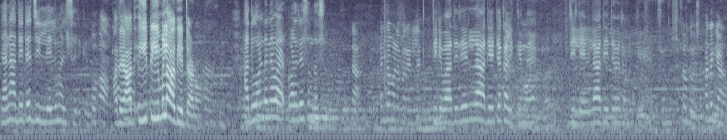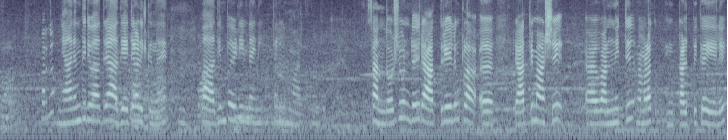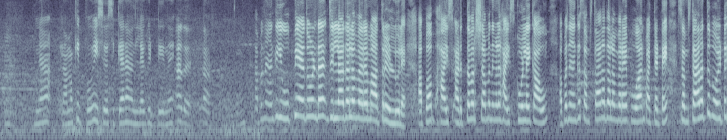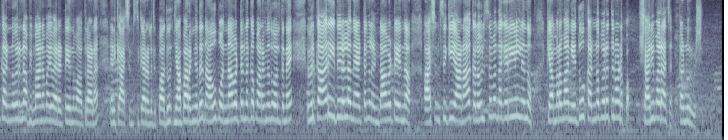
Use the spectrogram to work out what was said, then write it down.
ഞാൻ ആദ്യമായിട്ട് ജില്ലയിൽ മത്സരിക്കുന്നു അതെ ഈ ടീമിൽ ആദ്യമായിട്ടാണോ അതുകൊണ്ട് തന്നെ വളരെ സന്തോഷം. എന്താ തിരുവാതിരയിൽ ആദ്യമായിട്ടാണ് കളിക്കുന്നത് ജില്ലയിൽ ആദ്യമായിട്ട് വരാൻ പറ്റിയ സന്തോഷം. സന്തോഷം. പറഞ്ഞു. ഞാനും തിരുവാതിര ആദ്യമായിട്ട് കളിക്കുന്നത് അപ്പം ആദ്യം പേടിയുണ്ടായിനി. ഇപ്പം എല്ലാം മാറി. സന്തോഷമുണ്ട് രാത്രിയിലും ക്ലാ രാത്രി മാഷ് വന്നിട്ട് നമ്മളെ കളിപ്പിക്കുകയിൽ പിന്നെ നമുക്കിപ്പോൾ വിശ്വസിക്കാനല്ല കിട്ടിയെന്ന് അതെ. ആ. അപ്പം നിങ്ങൾക്ക് യു പി ആയതുകൊണ്ട് ജില്ലാതലം വരെ മാത്രമേ ഉള്ളൂ അല്ലേ അപ്പം ഹൈ അടുത്ത വർഷമാകുമ്പോൾ നിങ്ങൾ ഹൈസ്കൂളിലേക്കാവും അപ്പം നിങ്ങൾക്ക് സംസ്ഥാന തലം വരെ പോകാൻ പറ്റട്ടെ. സംസ്ഥാനത്ത് പോയിട്ട് കണ്ണൂരിന് അഭിമാനമായി വരട്ടെ എന്ന് മാത്രമാണ് എനിക്ക് ആശംസിക്കാനുള്ളത്. ഇപ്പോൾ അത് ഞാൻ പറഞ്ഞത് നാവ് പൊന്നാവട്ടെ എന്നൊക്കെ പറയുന്നത് പോലെ തന്നെ ഇവർക്ക് ആ രീതിയിലുള്ള നേട്ടങ്ങൾ ഉണ്ടാവട്ടെ എന്ന് ആശംസിക്കുകയാണ്. ആ കലോത്സവ നഗരിയിൽ നിന്നും ക്യാമറമാൻ യദു കണ്ണപുരത്തിനോടൊപ്പം ഷാരിമ കണ്ണൂർ വിഷൻ.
